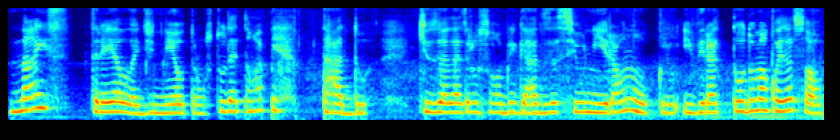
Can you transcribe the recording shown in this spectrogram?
Na estrela de nêutrons, tudo é tão apertado que os elétrons são obrigados a se unir ao núcleo e virar tudo uma coisa só.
